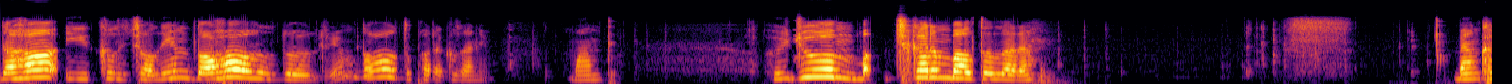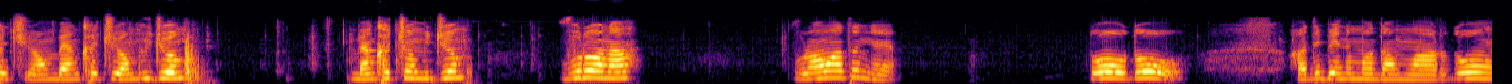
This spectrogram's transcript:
daha iyi kılıç alayım, daha hızlı öldüreyim, daha hızlı para kazanayım. Mantık. Hücum, ba- çıkarın baltaları. Ben kaçıyorum, ben kaçıyorum. Hücum. Ben kaçıyorum hücum. Vur ona. Vuramadın ya. Do do. Hadi benim adamlar do.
